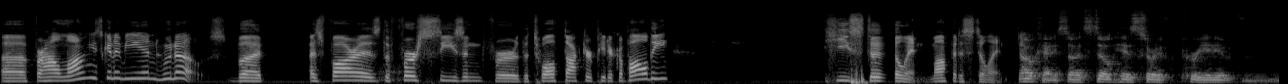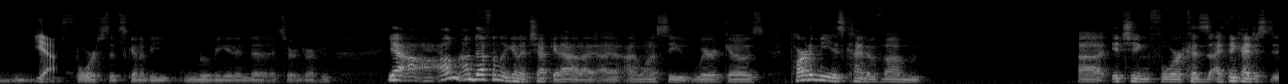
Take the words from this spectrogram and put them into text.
uh, for how long he's going to be in, who knows? But as far as the first season for the Twelfth Doctor, Peter Capaldi, he's still in. Moffat is still in. Okay, so it's still his sort of creative yeah. force that's going to be moving it into a certain direction. Yeah, I, am I'm, I'm definitely going to check it out. I I, I want to see where it goes. Part of me is kind of um, uh, itching for because I think I just uh,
